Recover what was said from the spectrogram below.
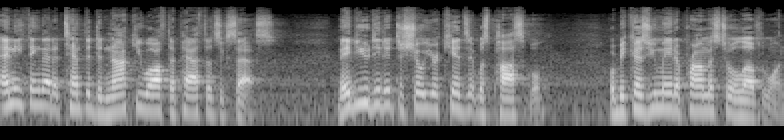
Anything that attempted to knock you off the path of success. Maybe you did it to show your kids it was possible, or because you made a promise to a loved one.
